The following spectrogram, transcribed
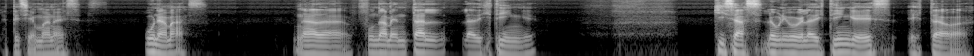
la especie humana es una más, nada fundamental la distingue. quizás lo único que la distingue es esta,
